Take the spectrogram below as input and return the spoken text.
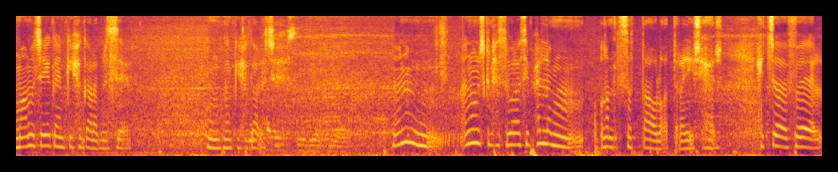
وماما حتى هي كان كيحقرها بزاف. ماما كان كيحقرها حتى. أنا م... أنا وليت كنحس براسي بحال غنتسطى ولا غدير عليا شي حاجة. حتى في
